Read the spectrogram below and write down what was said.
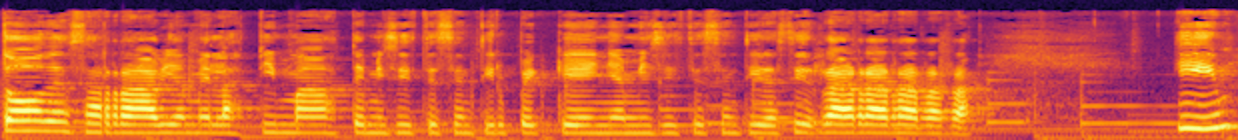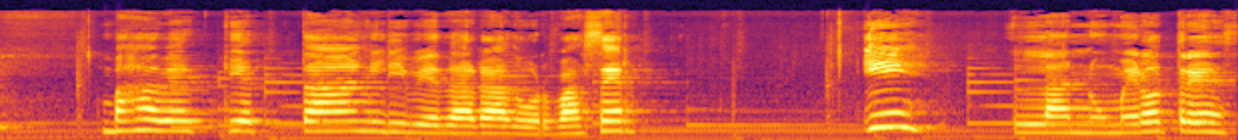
toda esa rabia, me lastimaste, me hiciste sentir pequeña, me hiciste sentir así, ra, ra, ra, ra, ra. Y vas a ver qué tan liberador va a ser. Y la número tres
